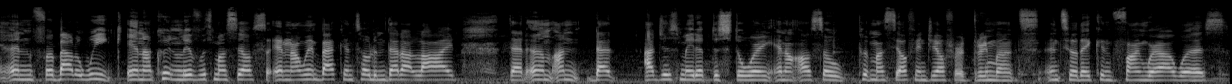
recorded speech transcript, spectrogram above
and for about a week, and I couldn't live with myself. And I went back and told him that I lied, that um, I, that I just made up the story, and I also put myself in jail for three months until they can find where I was.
